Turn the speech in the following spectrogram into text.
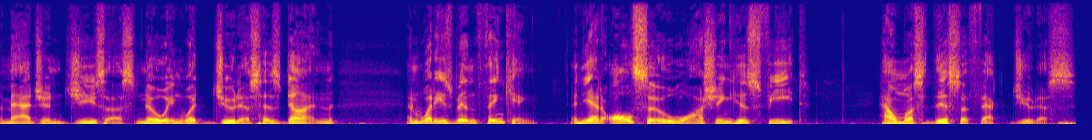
Imagine Jesus knowing what Judas has done and what he's been thinking, and yet also washing his feet. How must this affect Judas?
